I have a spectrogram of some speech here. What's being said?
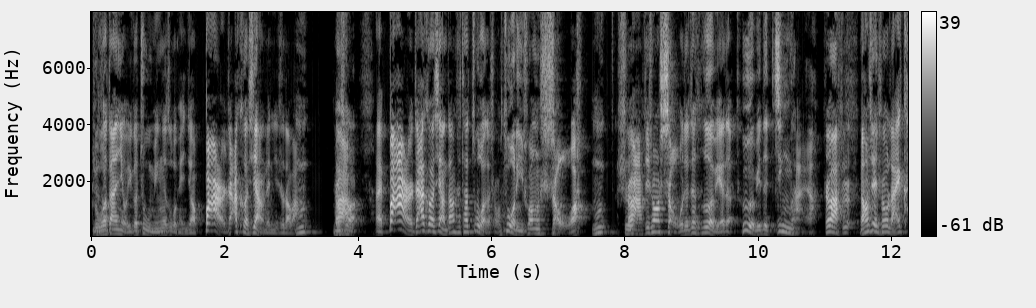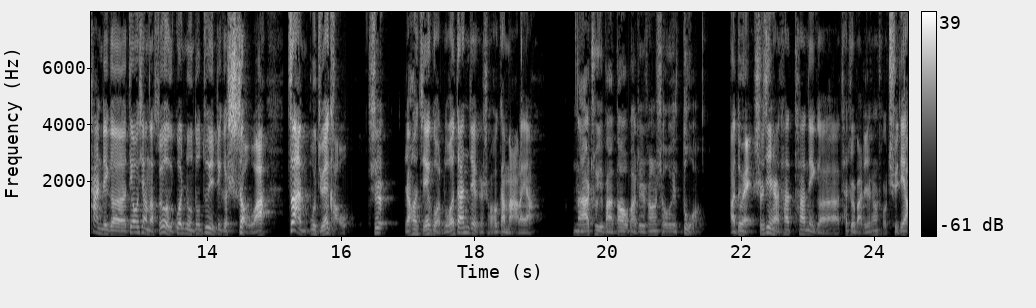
知道罗丹有一个著名的作品叫巴尔扎克像，这你知道吧？嗯，没错，哎，巴尔扎克像当时他做的时候做了一双手啊，嗯，是是吧？这双手就就特别的特别的精彩啊，是吧？是。然后这时候来看这个雕像的所有的观众都对这个手啊赞不绝口。是，然后结果罗丹这个时候干嘛了呀？拿出一把刀把这双手给剁了。啊，对，实际上他他那个他就是把这双手去掉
